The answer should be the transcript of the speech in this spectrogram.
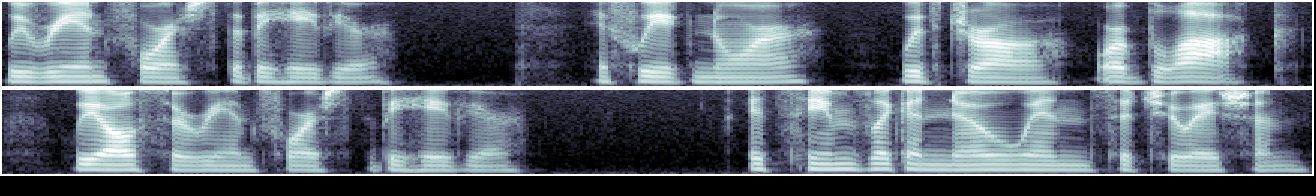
we reinforce the behavior. If we ignore, withdraw, or block, we also reinforce the behavior. It seems like a no win situation,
